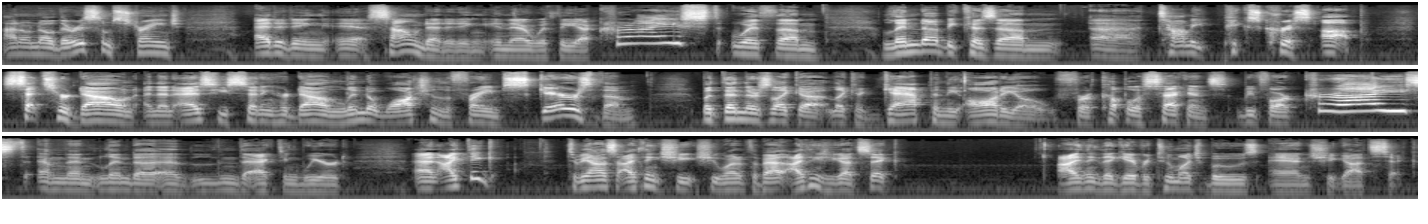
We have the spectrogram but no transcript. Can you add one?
i don't know. There is some strange editing uh, sound editing in there with the uh, christ with um, linda because um, uh, tommy picks chris up sets her down and then as he's setting her down linda walks into the frame scares them but then there's like a like a gap in the audio for a couple of seconds before Christ, and then Linda uh, Linda acting weird, and I think, to be honest, I think she she went up the bat. I think she got sick. I think they gave her too much booze and she got sick.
